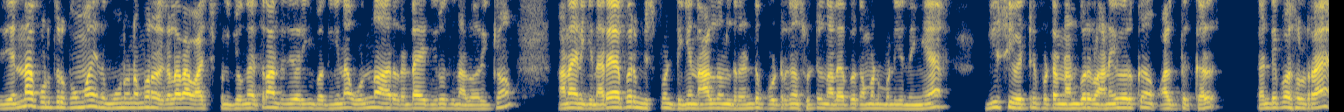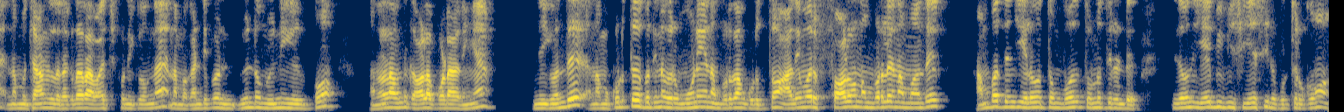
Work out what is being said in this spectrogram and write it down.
இது என்ன கொடுத்துருக்கோமோ இந்த மூணு நம்பர் ரெகுலராக வாட்ச் பண்ணிக்கோங்க. எத்தனாம் தேதி வரைக்கும் பார்த்தீங்கன்னா ஒன்று ஆறு ரெண்டாயிரத்தி இருபத்தி நாலு வரைக்கும். ஆனால் இன்றைக்கி நிறையா பேர் மிஸ் பண்ணிட்டீங்க. நாலு நாலு ரெண்டு போட்டிருக்கேன்னு சொல்லிட்டு நிறைய பேர் கமெண்ட் பண்ணியிருந்தீங்க. பிசி வெற்றி பெற்ற நண்பர்கள் அனைவருக்கும் வாழ்த்துக்கள். கண்டிப்பாக சொல்கிறேன் நம்ம சேனலில் ரெகுலராக வாட்ச் பண்ணிக்கோங்க. நம்ம கண்டிப்பாக மீண்டும் வின்னிங் இருப்போம். அதனால் வந்து கவலைப்படாதீங்க. இன்றைக்கி வந்து நம்ம கொடுத்தது பார்த்திங்கன்னா ஒரு மூணே நம்பர் தான் கொடுத்தோம். அதே மாதிரி ஃபாலோ நம்பரில் நம்ம வந்து ஐம்பத்தஞ்சு எழுபத்தொம்போது தொண்ணூற்றி ரெண்டு இதை வந்து ஏபிபிசி ஏசியில் கொடுத்துருக்கோம்.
